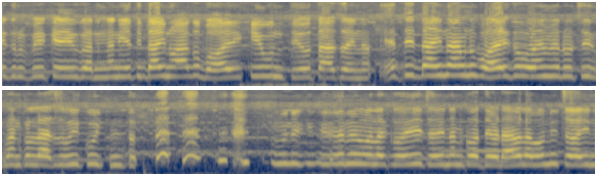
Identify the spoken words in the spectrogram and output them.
एक रुपियाँ केही गरेन नि यति दाइनो आएको भए के हुन्थ्यो थाहा छैन यति दाइनो आउनु भएको भए मेरो श्रीमानको लास उही कुहिन्थ्यो मलाई कोही छैनन् कतिवटा होला पनि छैन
